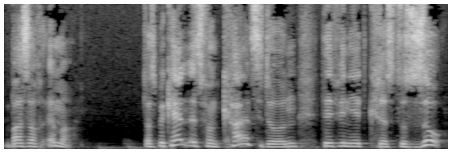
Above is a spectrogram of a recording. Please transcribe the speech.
was auch immer. Das Bekenntnis von Chalcedon definiert Christus so,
